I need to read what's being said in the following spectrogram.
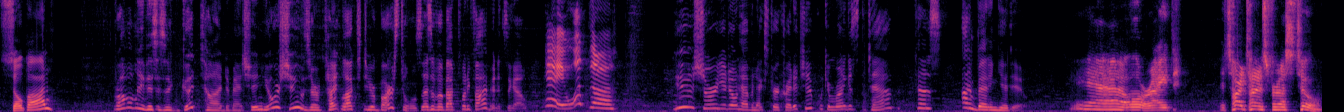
Soap on? Probably this is a good time to mention your shoes are tight locked to your bar stools as of about 25 minutes ago. Hey, what the? You sure you don't have an extra credit chip we can run against the tab? Because I'm betting you do. Yeah, all right. It's hard times for us too.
